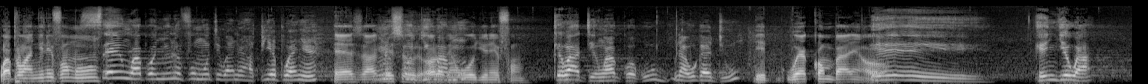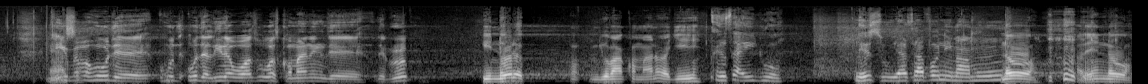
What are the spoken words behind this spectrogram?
Wapa one uniform, oh? Se n wa po uniform ti wa ni apie po enye. exactly so. Uniform All of jiwa them mu. wore uniform. Ke wa de wa go ku na wo ga du. They were combating all. Eh. Ke nje wa. Do you Yes, sir. remember who the, who the who the leader was? Who was commanding the, the group? You know the you are commander, G? Nsa yi ju o. Ne su ya safo ni ma mu. No, I didn't know.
